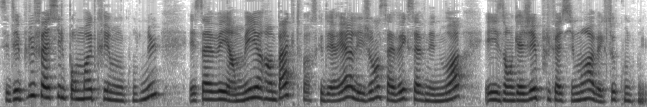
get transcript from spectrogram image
c'était plus facile pour moi de créer mon contenu et ça avait un meilleur impact parce que derrière les gens savaient que ça venait de moi et ils engageaient plus facilement avec ce contenu.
